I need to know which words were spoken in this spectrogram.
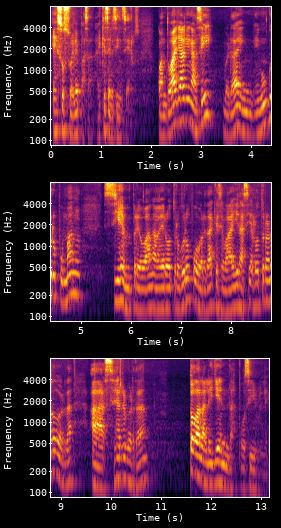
eso suele pasar, hay que ser sinceros. Cuando hay alguien así, ¿verdad? En, un grupo humano, siempre van a haber otro grupo, ¿verdad? Que se va a ir hacia el otro lado, ¿verdad? A hacer, ¿verdad? Toda la leyenda posible,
